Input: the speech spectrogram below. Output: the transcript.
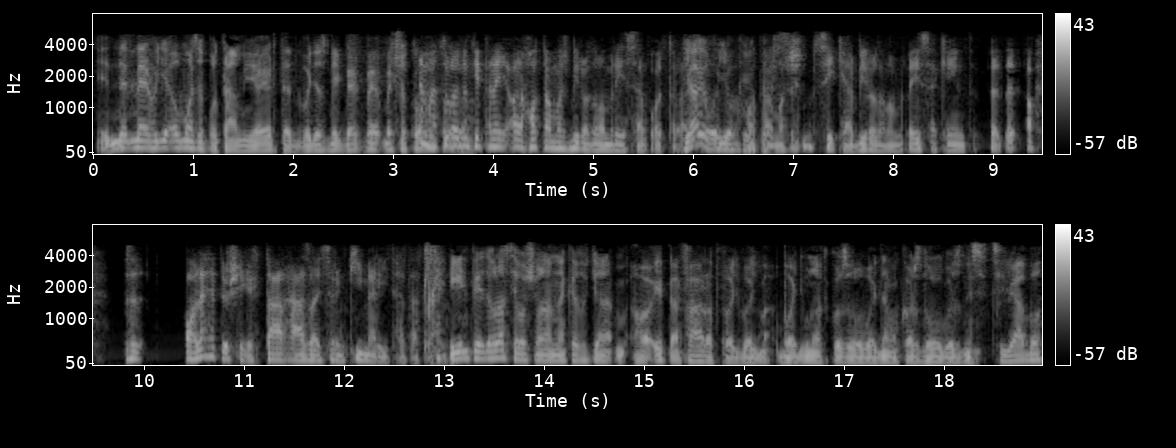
De, mert hogy a Mezopotámia, érted? Vagy az még be, be, becsatolható? Nem, hát tulajdonképpen egy hatalmas birodalom része volt. Ja, jó, jó, Hatalmas persze. sziker birodalom részeként. A, a lehetőségek tárháza egyszerűen kimeríthetetlen. Én például azt javasolnám neked, hogyha ha éppen fáradt vagy, vagy, vagy unatkozol, vagy nem akarsz dolgozni Szicíliába,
